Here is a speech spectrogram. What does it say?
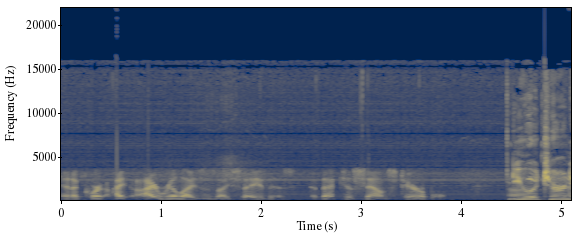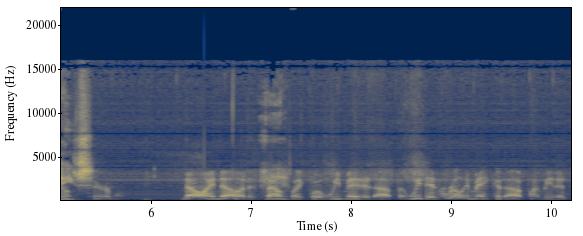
And of course, I, I realize as I say this, that just sounds terrible. You uh, attorneys. terrible. No, I know, and it sounds like well, we made it up, but we didn't really make it up. I mean, it's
